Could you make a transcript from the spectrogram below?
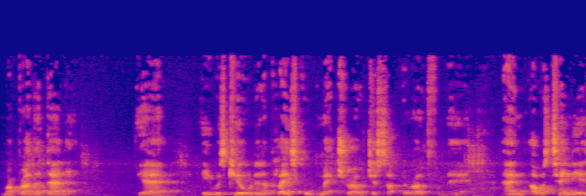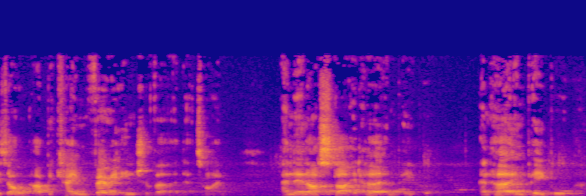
My brother Danny, yeah, he was killed in a place called Metro, just up the road from here. And I was 10 years old. I became very introvert at that time. And then I started hurting people and hurting people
